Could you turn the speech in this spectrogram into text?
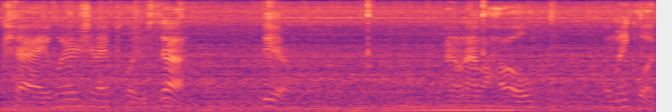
Okay, where should I place that? There. I don't have a hoe. I'll make one.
